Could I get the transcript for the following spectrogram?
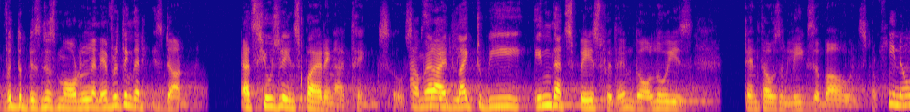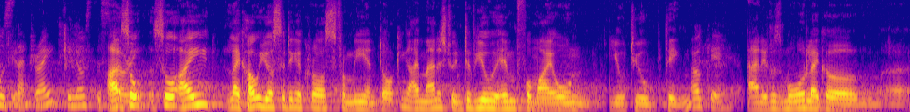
with the business model and everything that he's done, that's hugely inspiring, I think. So somewhere I'd like to be in that space with him, though although he's 10,000 leagues above and stuff. He like knows that, yeah. right? He knows the story. Uh, so, so I like how you're sitting across from me and talking. I managed to interview him for my own YouTube thing, okay. and it was more like a uh,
